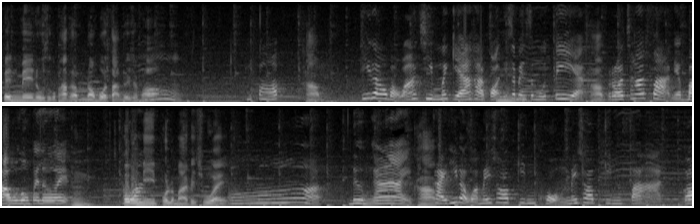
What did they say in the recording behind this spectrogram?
เป็นเมนูสุขภาพสำหรับน้องโบตันโดยเฉพาะอืมพี่ป๊อป ครับ ที่เราบอกว่าชิมเมื่อกี้ค่ะ ก่อนอืที่มจะเป็นสมูทตี้อะครับ รสชาติฝาดเนี่ยเบาลงไปเลย อืมเพเพราะราะมันว่ามีมีผลไม้ไปช่วย อ๋อ ดื่มง่าย ครับใครที่แบบว่าไม่ชอบกินขม ไม่ชอบกินฝาด ก็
